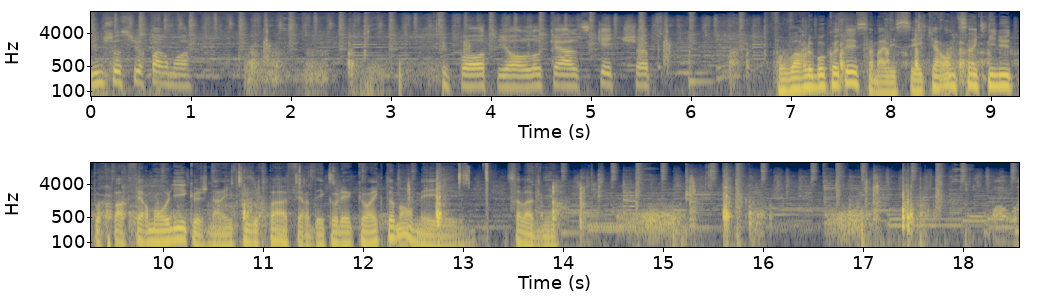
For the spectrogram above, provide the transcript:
une chaussure par mois. Support your local skate shop. Faut voir le beau côté, ça m'a laissé 45 minutes pour parfaire mon lit que je n'arrive toujours pas à faire décoller correctement, mais ça va venir. Waouh.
